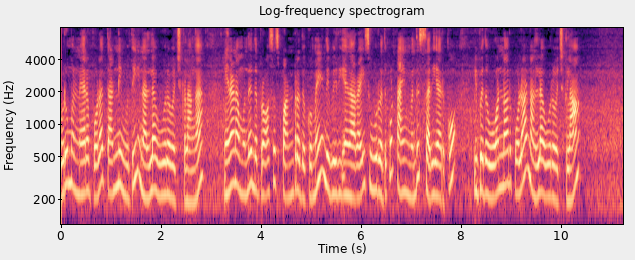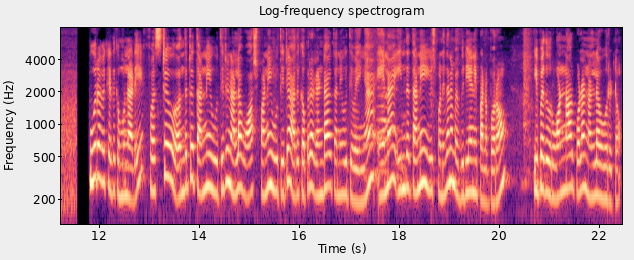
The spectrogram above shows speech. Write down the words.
ஒரு மணி நேரம் போல் தண்ணி ஊற்றி நல்லா ஊற வச்சுக்கலாங்க. ஏன்னா நம்ம வந்து இந்த ப்ராசஸ் பண்ணுறதுக்குமே இந்த பிரியா ரைஸ் ஊறுறதுக்கும் டைம் வந்து சரியாக இருக்கும். இப்போ இதை ஒன் ஹவர் போல் நல்லா ஊற வச்சுக்கலாம். ஊற வைக்கிறதுக்கு முன்னாடி ஃபஸ்ட்டு வந்துட்டு தண்ணியை ஊற்றிட்டு நல்லா வாஷ் பண்ணி ஊற்றிட்டு அதுக்கப்புறம் ரெண்டாவது தண்ணி ஊற்றி வைங்க. ஏன்னா இந்த தண்ணியை யூஸ் பண்ணி தான் நம்ம பிரியாணி பண்ண போகிறோம் இப்போ இது ஒரு ஒன் ஹவர் போல் நல்லா ஊறட்டும்.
